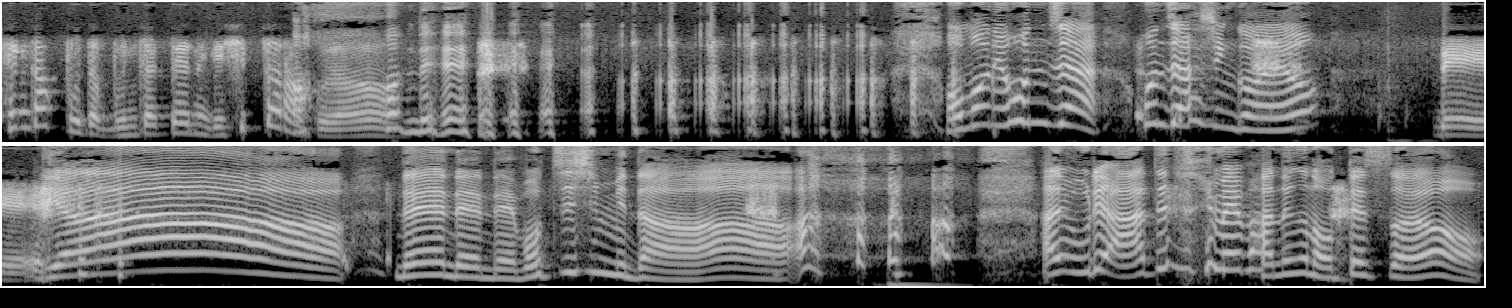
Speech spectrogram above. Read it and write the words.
생각보다 문짝 떼는 게 쉽더라고요. 어, 네. 어머니 혼자, 혼자 하신 거예요? 네. 이야, 네네네, 멋지십니다. 아니, 우리 아드님의 반응은 어땠어요?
